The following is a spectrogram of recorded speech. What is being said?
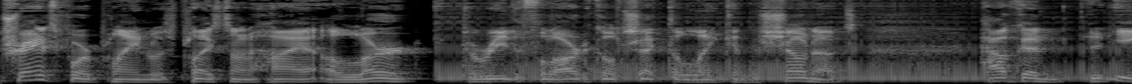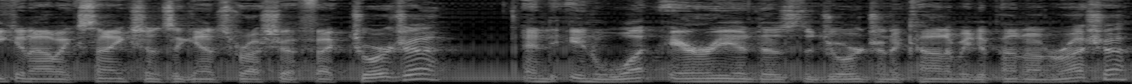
transport plane was placed on high alert. To read the full article, check the link in the show notes. How could economic sanctions against Russia affect Georgia? And in what area does the Georgian economy depend on Russia?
